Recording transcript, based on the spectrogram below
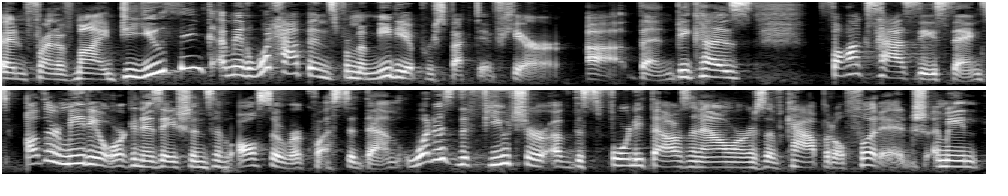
in front of mind. Do you think? I mean, what happens from a media perspective here, uh, Ben? Because Fox has these things. Other media organizations have also requested them. What is the future of this forty thousand hours of Capitol footage? I mean,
